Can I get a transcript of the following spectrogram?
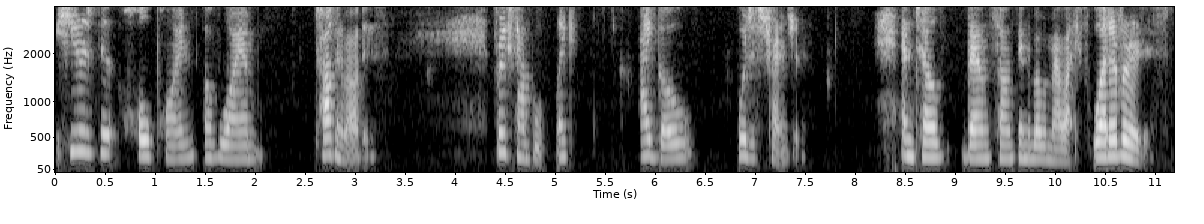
here's the whole point of why I'm talking about this. For example, like I go with a stranger and tell them something about my life, whatever it is.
